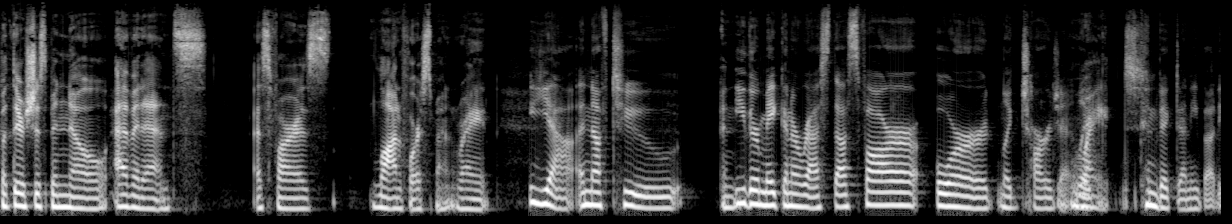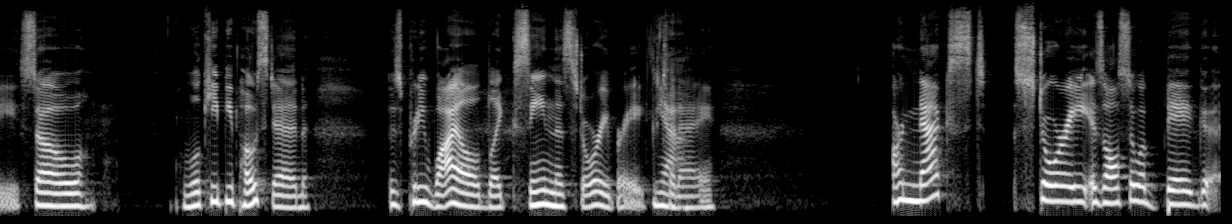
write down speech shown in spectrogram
But there's just been no evidence as far as law enforcement, right? Yeah, enough to either make an arrest thus far or like charge it, like Right. convict anybody. So we'll keep you posted. It was pretty wild, like seeing this story break Yeah. today. Our next story is also a big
